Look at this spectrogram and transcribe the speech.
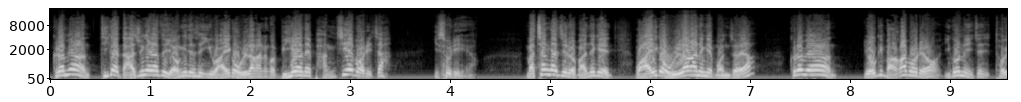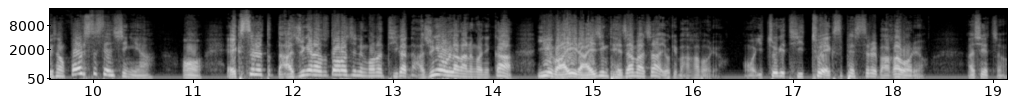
그러면 D가 나중에라도 0이 돼서 이 Y가 올라가는 거 미연에 방지해버리자. 이 소리예요. 마찬가지로 만약에 Y가 올라가는 게 먼저야? 그러면 여기 막아버려. 이거는 이제 더 이상 펄스 센싱이야. 어 X를 또 나중에라도 떨어지는 거는 D가 나중에 올라가는 거니까 이 Y 라이징 되자마자 여기 막아버려. 어 이쪽에 D2 X 패스를 막아버려. 아시겠죠?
